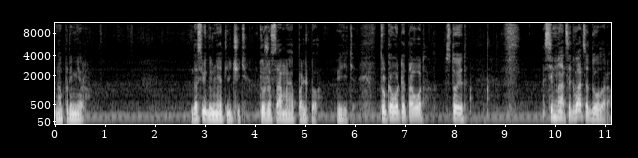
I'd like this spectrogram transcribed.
Например. До с виду не отличить. То же самое пальто. Видите? Только вот это вот стоит 17-20 долларов.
